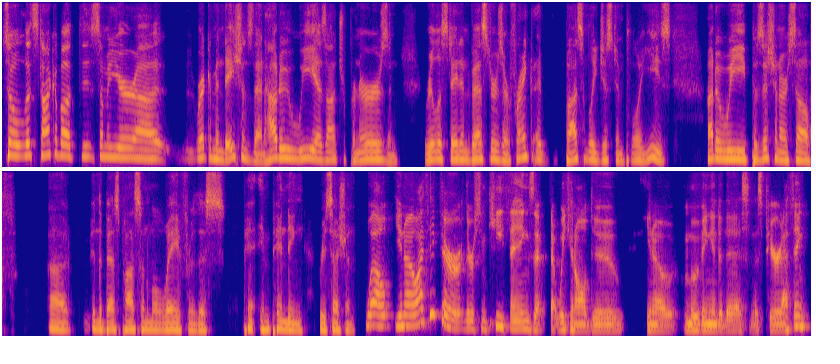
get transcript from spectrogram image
So let's talk about the, some of your uh, recommendations then. How do we as entrepreneurs and real estate investors or frank uh, possibly just employees how do we position ourselves uh, in the best possible way for this impending recession? Well, you know, I think there are some key things that that we can all do, you know, moving into this and this period. I think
